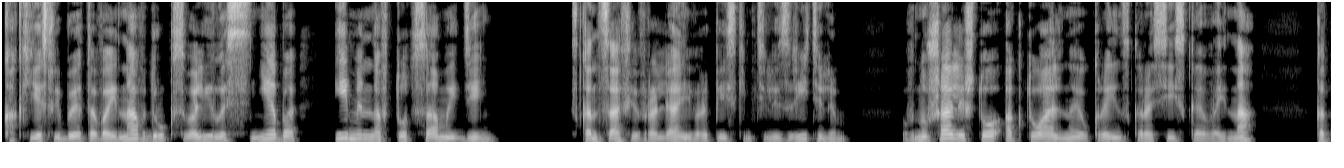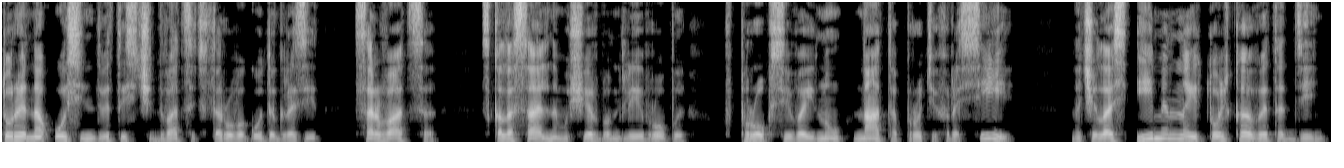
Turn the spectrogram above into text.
как если бы эта война вдруг свалилась с неба именно в тот самый день. С конца февраля европейским телезрителям внушали, что актуальная украинско-российская война, которая на осень 2022 года грозит сорваться с колоссальным ущербом для Европы в прокси-войну НАТО против России, началась именно и только в этот день,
